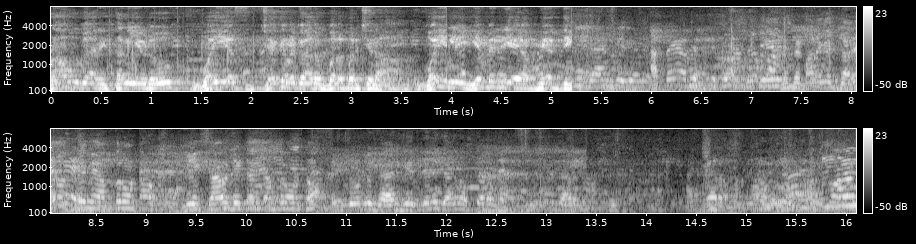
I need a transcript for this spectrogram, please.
రావు గారి తనయుడు వైఎస్ జగన్ గారు బలపరిచిన వైలి ఎమ్మెల్యే అభ్యర్థి మనకి జగన్ వస్తే మేము అందరం ఉంటాం మీకు సేవ చేయడానికి అందరం ఉంటాం. రెండు ఓట్లు గారికి వెళ్తేనే జగన్ వస్తాడమ్మా. రెండు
